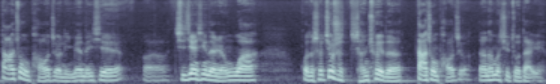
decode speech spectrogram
大众跑者里面的一些呃旗舰性的人物啊，或者说就是纯粹的大众跑者，让他们去做代言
